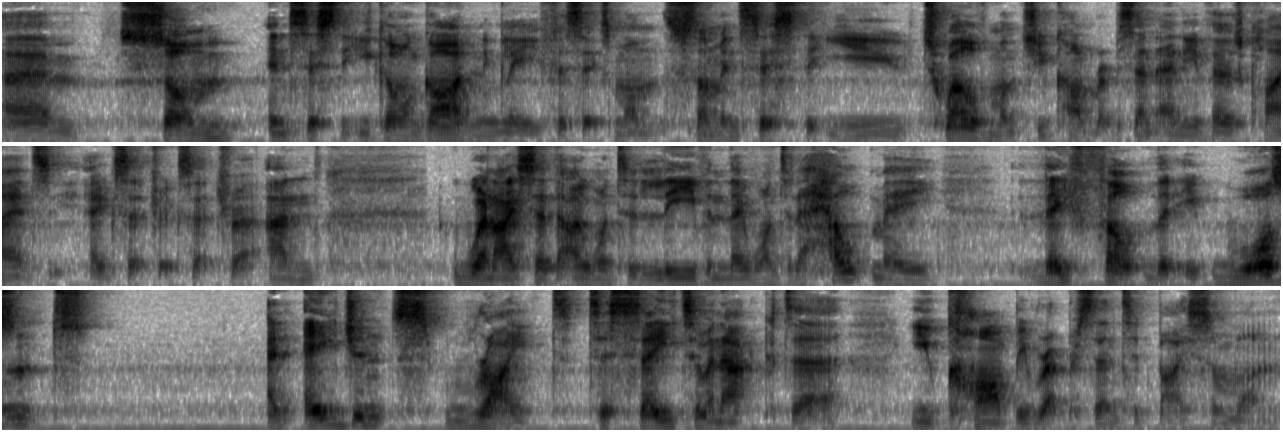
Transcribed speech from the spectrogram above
Um, some insist that you go on gardening leave for six months. Some insist that you 12 months you can't represent any of those clients, etc., etc. And when I said that I wanted to leave and they wanted to help me, they felt that it wasn't an agent's right to say to an actor, "You can't be represented by someone."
